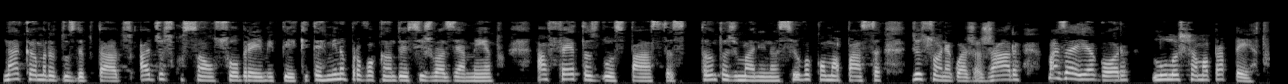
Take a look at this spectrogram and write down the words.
na Câmara dos Deputados, a discussão sobre a MP, que termina provocando esse esvaziamento, afeta as duas pastas, tanto a de Marina Silva como a pasta de Sônia Guajajara, mas aí agora Lula chama para perto.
